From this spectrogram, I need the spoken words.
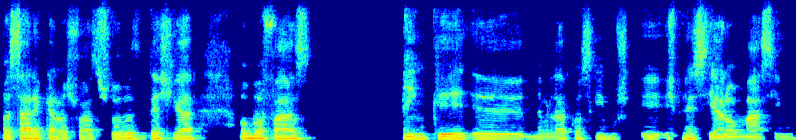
passar aquelas fases todas até chegar a uma fase em que, eh, na verdade, conseguimos eh, experienciar ao máximo,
